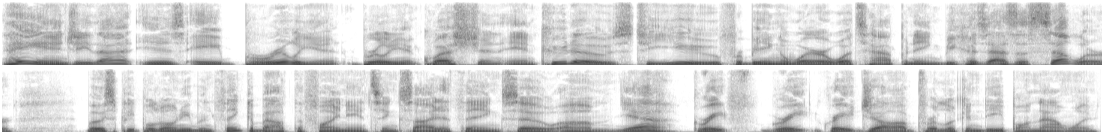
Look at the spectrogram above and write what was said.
Hey, Angie, that is a brilliant, brilliant question. And kudos to you for being aware of what's happening because as a seller, most people don't even think about the financing side of things. So, um, yeah, great, great, great job for looking deep on that one.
